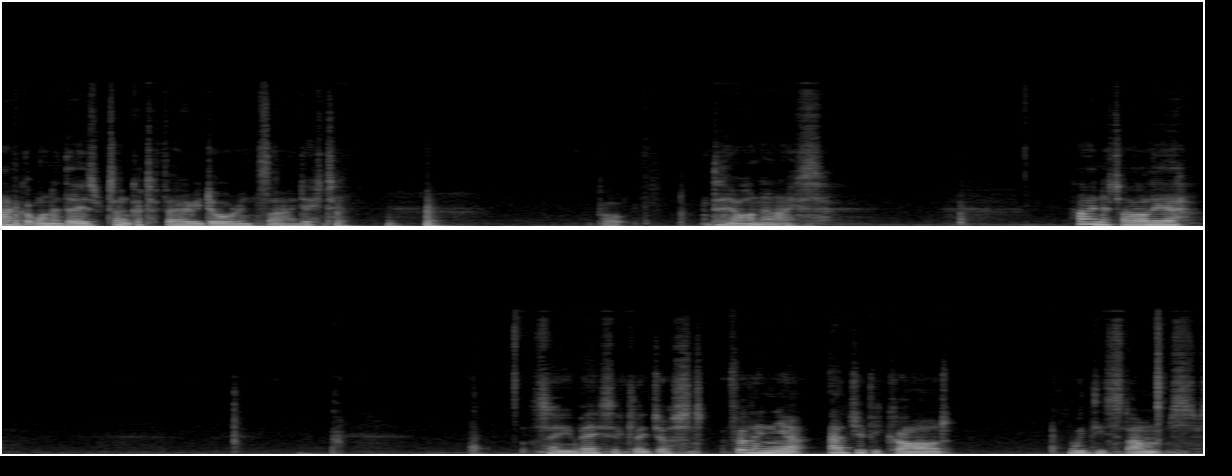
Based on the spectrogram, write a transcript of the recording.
I've got one of those, but I haven't got a fairy door inside it. They are nice. Hi Natalia. So you basically just fill in your your card with your stamps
